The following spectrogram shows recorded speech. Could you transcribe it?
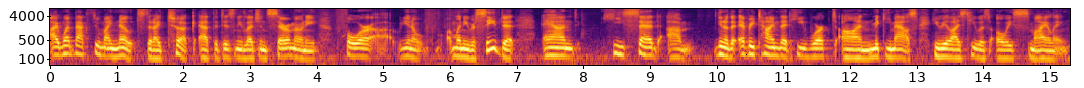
I went back through my notes that I took at the Disney Legend ceremony for, uh, you know, when he received it. And he said, um, you know that every time that he worked on Mickey Mouse, he realized he was always smiling.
